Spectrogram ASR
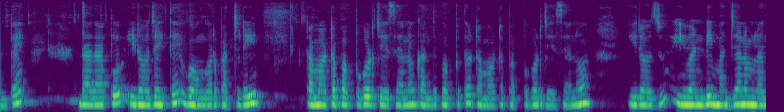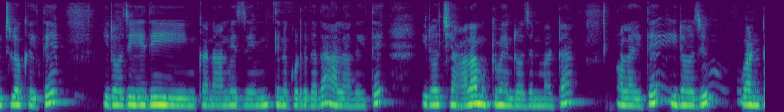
అంటే. దాదాపు ఈరోజైతే గోంగూర పచ్చడి టమాటా పప్పు కూడా చేశాను కందిపప్పుతో టమాటా పప్పు కూడా చేశాను. ఈరోజు ఇవండి మధ్యాహ్నం లంచ్లోకి అయితే ఈరోజు ఏది ఇంకా నాన్ వెజ్ ఏం తినకూడదు కదా అలాగైతే ఈరోజు చాలా ముఖ్యమైన రోజు అనమాట అలా అయితే ఈరోజు వంట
